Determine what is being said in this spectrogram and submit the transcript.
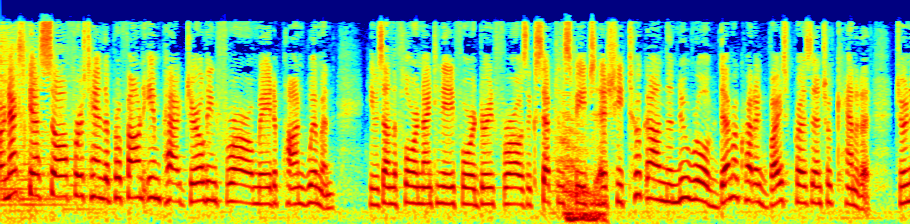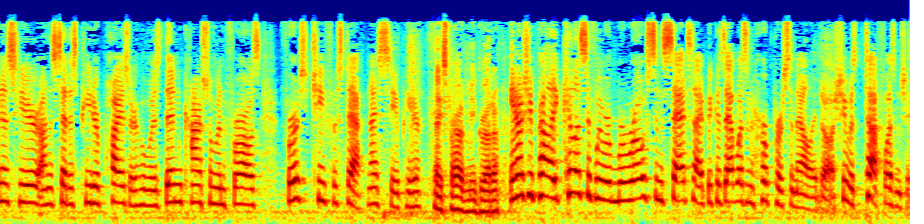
Our next guest saw firsthand the profound impact Geraldine Ferraro made upon women. He was on the floor in 1984 during Ferraro's acceptance speech as she took on the new role of Democratic vice presidential candidate. Joining us here on the set is Peter Peyser, who was then Congresswoman Ferraro's first chief of staff. Nice to see you, Peter. Thanks for having me, Greta. You know, she'd probably kill us if we were morose and sad tonight because that wasn't her personality at all. She was tough, wasn't she?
